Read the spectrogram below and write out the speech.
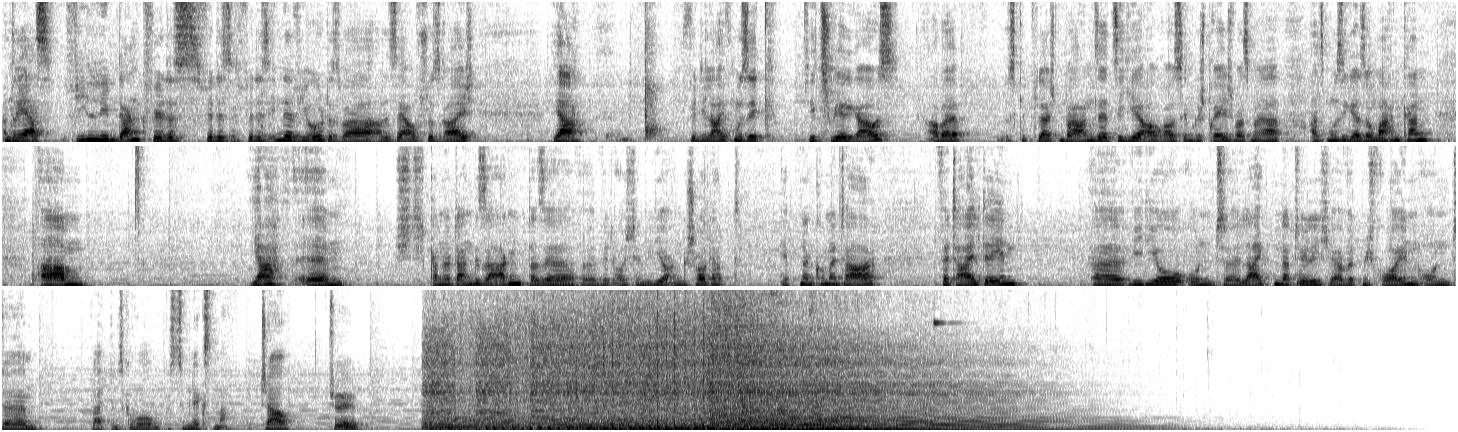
Andreas, vielen lieben Dank für das, für, das, für das Interview. Das war alles sehr aufschlussreich. Ja, für die Live-Musik sieht es schwierig aus, aber es gibt vielleicht ein paar Ansätze hier auch aus dem Gespräch, was man als Musiker so machen kann. Ähm, ja, ähm, ich kann nur Danke sagen, dass ihr euch den Video angeschaut habt. Gebt einen Kommentar, verteilt den äh, Video und äh, liked natürlich, ja, würde mich freuen und äh, bleibt uns gewogen. Bis zum nächsten Mal. Ciao. Tschüss.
